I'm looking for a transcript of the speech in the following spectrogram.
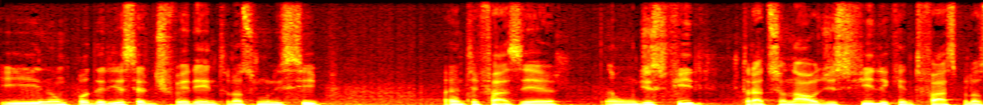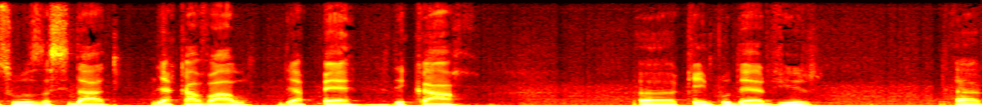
e não poderia ser diferente no nosso município a gente fazer um desfile tradicional, desfile que a gente faz pelas ruas da cidade, de a cavalo, de a pé, de carro. Uh, quem puder vir uh,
